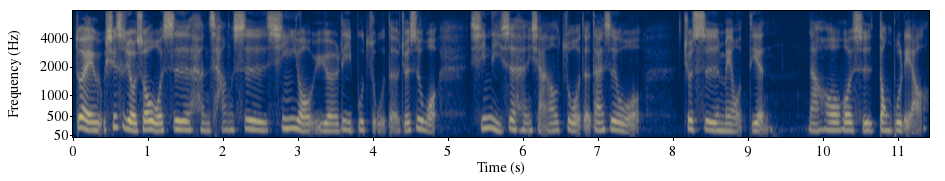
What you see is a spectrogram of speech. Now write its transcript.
对，其实有时候我是很尝试心有余而力不足的，就是我。心里是很想要做的，但是我就是没有电，然后或是动不了，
